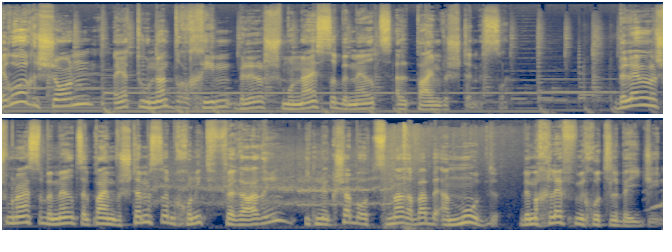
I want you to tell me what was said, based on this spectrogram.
האירוע הראשון היה תאונת דרכים בליל ה-18 במרץ 2012. בליל ה-18 במרץ 2012 מכונית פרארי התנגשה בעוצמה רבה בעמוד במחלף מחוץ לבייג'ין.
